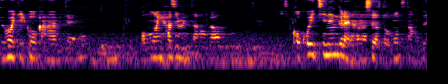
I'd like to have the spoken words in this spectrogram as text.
動いていこうかなみたいな思い始めたのが、ここ1年ぐらいの話だと思ってたので、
